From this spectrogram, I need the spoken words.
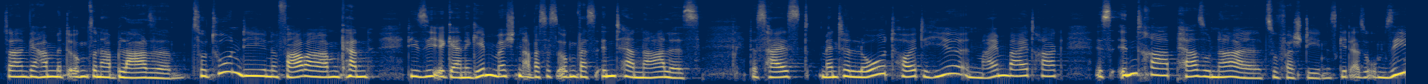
sondern wir haben mit irgendeiner Blase zu tun, die eine Farbe haben kann, die Sie ihr gerne geben möchten, aber es ist irgendwas Internales. Das heißt, Mental Load heute hier in meinem Beitrag ist intrapersonal zu verstehen. Es geht also um Sie,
